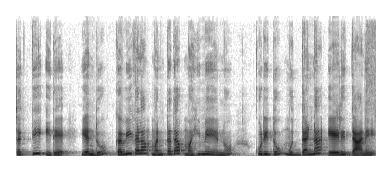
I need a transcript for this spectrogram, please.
ಶಕ್ತಿ ಇದೆ ಎಂದು ಕವಿಗಳ ಮಂತ್ರದ ಮಹಿಮೆಯನ್ನು ಕುರಿತು ಮುದ್ದಣ್ಣ ಹೇಳಿದ್ದಾನೆ.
